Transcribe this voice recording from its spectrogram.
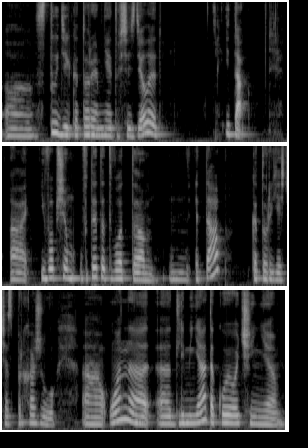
э, студии, которая мне это все сделает. Итак, э, и в общем вот этот вот э, этап, который я сейчас прохожу, э, он э, для меня такой очень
